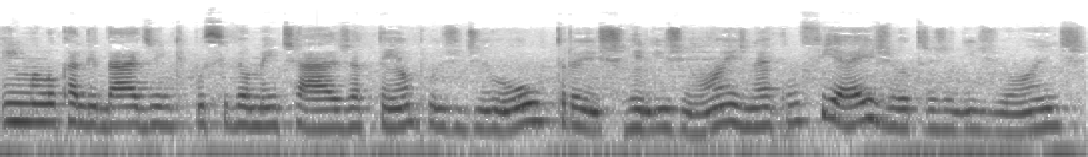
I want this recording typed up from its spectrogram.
em uma localidade em que possivelmente haja templos de outras religiões, né, com fiéis de outras religiões,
